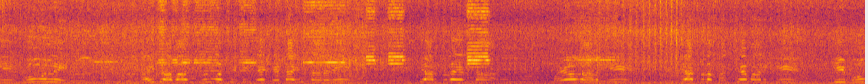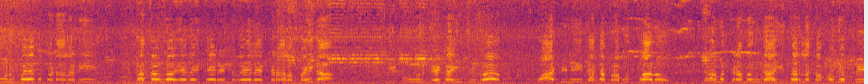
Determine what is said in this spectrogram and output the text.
ఈ భూముల్ని హైదరాబాద్ యూనివర్సిటీకే కేటాయించాలని విద్యార్థుల యొక్క ప్రయోగాలకి విద్యార్థుల సంక్షేమానికి ఈ భూములు ఉపయోగపడాలని గతంలో ఏదైతే రెండు వేల ఎకరాల పైగా ఈ భూములు కేటాయించిందో వాటిని గత ప్రభుత్వాలు క్రమక్రమంగా ఇతరులకు అప్పజెప్పి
